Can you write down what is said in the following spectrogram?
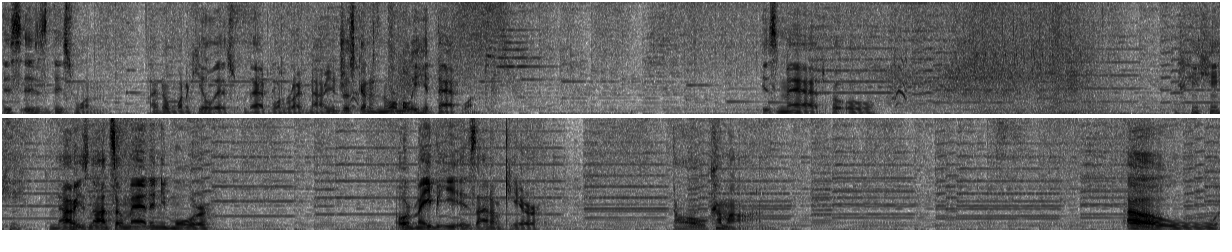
This is this one. I don't want to kill this that one right now. You're just gonna normally hit that one. Is mad. Uh-oh. now he's not so mad anymore. Or maybe he is, I don't care. Oh, come on. Oh.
